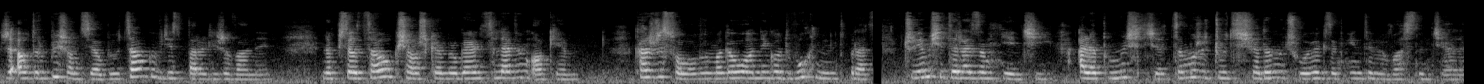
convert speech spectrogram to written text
że autor pisząc ją był całkowicie sparaliżowany. Napisał całą książkę mrugając lewym okiem. Każde słowo wymagało od niego dwóch minut pracy. Czujemy się teraz zamknięci, ale pomyślcie, co może czuć świadomy człowiek zamknięty we własnym ciele.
